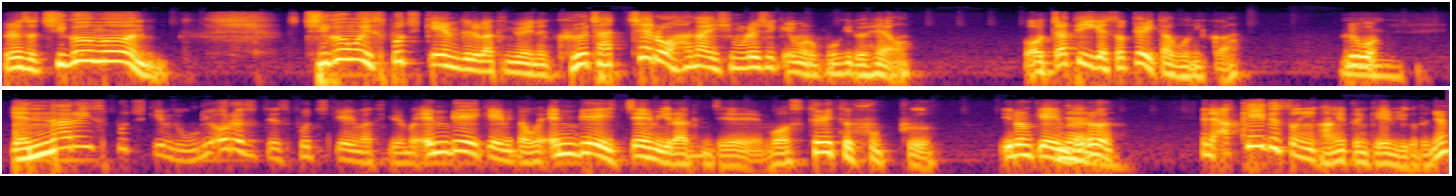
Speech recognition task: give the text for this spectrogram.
그래서 지금은 지금의 스포츠 게임들 같은 경우에는 그 자체로 하나의 시뮬레이션 게임으로 보기도 해요. 어차피 이게 섞여 있다 보니까. 그리고 음. 옛날의 스포츠 게임도 우리 어렸을 때 스포츠 게임 같은 경우 뭐 NBA 게임 있다고 NBA 잼이라든지 뭐 스트리트 후프 이런 게임들은 네. 그냥 아케이드성이 강했던 게임이거든요.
